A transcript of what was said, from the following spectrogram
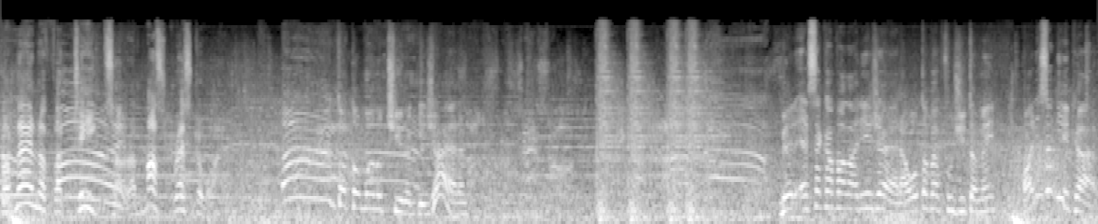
The men are fatigued, sir, and must rest a while. Ah, tô tomando tiro aqui. Já era. Essa cavalaria já era. A outra vai fugir também. Olha isso aqui, cara.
